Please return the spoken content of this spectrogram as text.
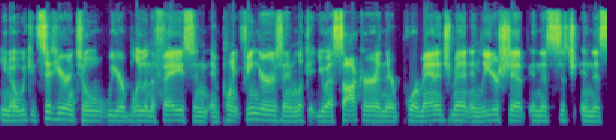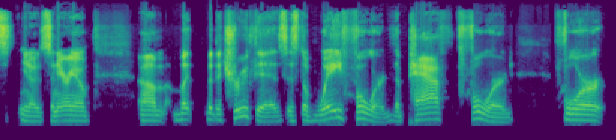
you know, we could sit here until we are blue in the face and, and point fingers and look at U.S. soccer and their poor management and leadership in this in this you know scenario. Um, but but the truth is, is the way forward, the path forward for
